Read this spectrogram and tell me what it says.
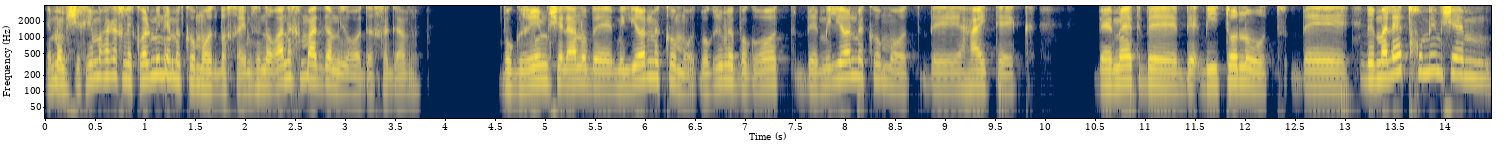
הם ממשיכים אחר כך לכל מיני מקומות בחיים, זה נורא נחמד גם לראות, דרך אגב. בוגרים שלנו במיליון מקומות, בוגרים ובוגרות במיליון מקומות, בהייטק, באמת ב- ב- בעיתונות, ב- במלא תחומים שהם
